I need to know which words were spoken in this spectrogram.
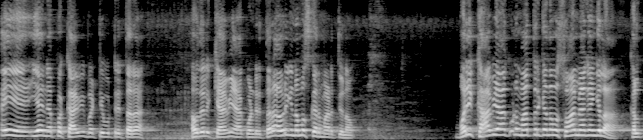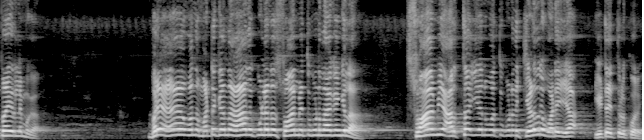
ಅಯ್ಯ ಏನಪ್ಪ ಕಾವಿ ಬಟ್ಟೆ ಬಿಟ್ಟಿರ್ತಾರ ಹೌದಲ್ಲಿ ಕ್ಯಾವಿ ಹಾಕ್ಕೊಂಡಿರ್ತಾರ ಅವ್ರಿಗೆ ನಮಸ್ಕಾರ ಮಾಡ್ತೀವಿ ನಾವು. ಬರೀ ಕಾವಿ ಹಾಕೊಂಡು ಮಾತ್ರಕ್ಕೆ ನಾವು ಸ್ವಾಮಿ ಆಗಂಗಿಲ್ಲ, ಕಲ್ಪನೆ ಇರಲಿ ನಿಮಗೆ. ಬರೇ ಒಂದು ಮಠಕ್ಕಂದ ಆದ ಕೂಡಲೇ ಸ್ವಾಮಿ ಎತ್ತುಕೊಂಡದ್ದು ಆಗಂಗಿಲ್ಲ. ಸ್ವಾಮಿ ಅರ್ಥ ಏನು ಎತ್ತುಕೊಂಡದ್ದು ಕೇಳಿದ್ರೆ ಒಡೆಯ, ಈಟೈ ತಿಳ್ಕೊರಿ.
